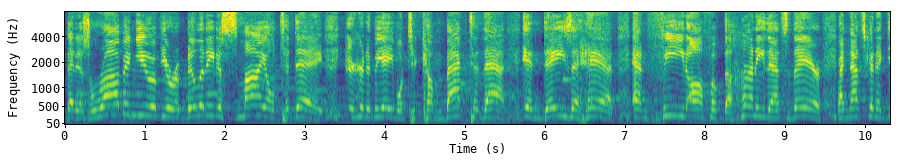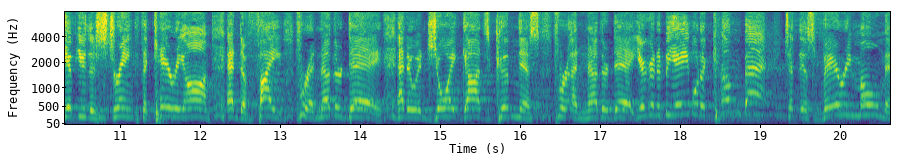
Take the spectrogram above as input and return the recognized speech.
that is robbing you of your ability to smile today. You're going to be able to come back to that in days ahead and feed off of the honey that's there. And that's going to give you the strength to carry on and to fight for another day and to enjoy God's goodness for another day. You're going to be able to come back to this very moment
